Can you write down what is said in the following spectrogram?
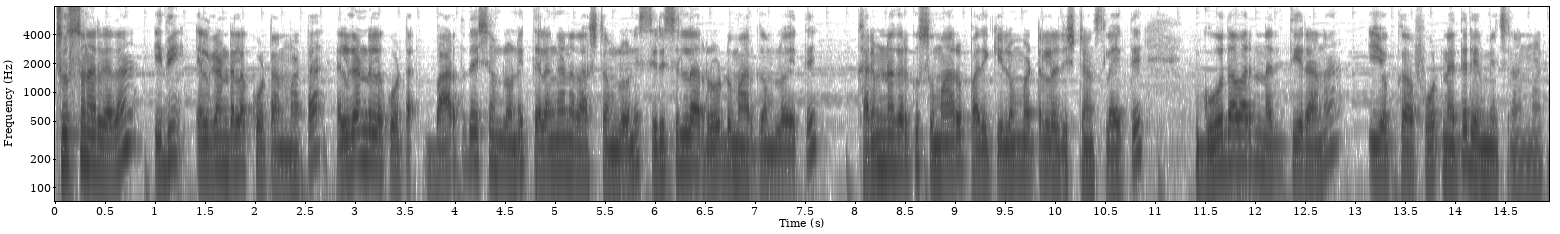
చూస్తున్నారు కదా? ఇది ఎల్గండల కోట అన్నమాట. ఎల్గండల కోట భారతదేశంలోని తెలంగాణ రాష్ట్రంలోని సిరిసిల్ల రోడ్డు మార్గంలో అయితే కరీంనగర్కు సుమారు పది కిలోమీటర్ల డిస్టెన్స్లో అయితే గోదావరి నది తీరాన ఈ యొక్క ఫోర్ట్ని అయితే నిర్మించిన అనమాట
